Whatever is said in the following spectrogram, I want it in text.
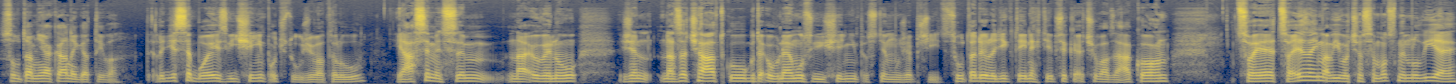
Jsou tam nějaká negativa? Lidi se bojí zvýšení počtu uživatelů, já si myslím na rovinu, že na začátku k drobnému zvýšení prostě může přijít. Jsou tady lidi, kteří nechtějí překračovat zákon. Co je, co je zajímavé, o čem se moc nemluví, je,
